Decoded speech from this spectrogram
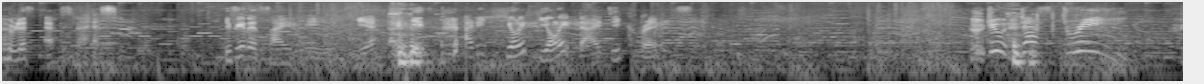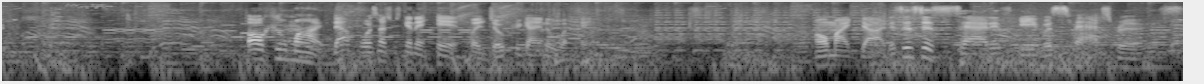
I'm just F. He's gonna side me. Yeah, he's, I think he only he only died to crits. Dude, that's three. Oh come on, that force smash was gonna hit, but Joker got in the way. Oh my god, this is the saddest game of Smash Bros.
